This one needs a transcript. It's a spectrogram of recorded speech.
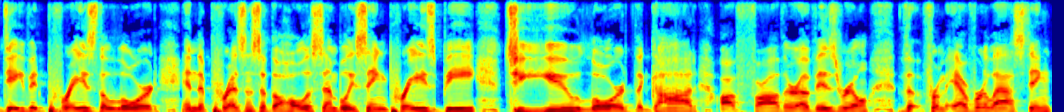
David praised the Lord in the presence of the whole assembly, saying, Praise be to you, Lord, the God, our Father of Israel, the, from everlasting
